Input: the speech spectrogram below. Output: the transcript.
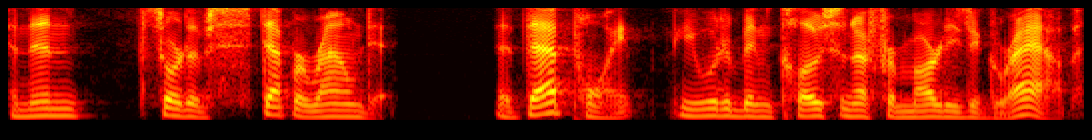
and then sort of step around it. At that point, he would have been close enough for Marty to grab.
